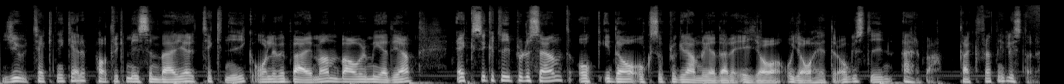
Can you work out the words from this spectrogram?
Ljudtekniker Patrik Misenberger. Teknik Oliver Bergman, Bauer Media. Exekutiv producent och idag också programledare är jag och jag heter Augustin Erba. Tack för att ni lyssnade.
